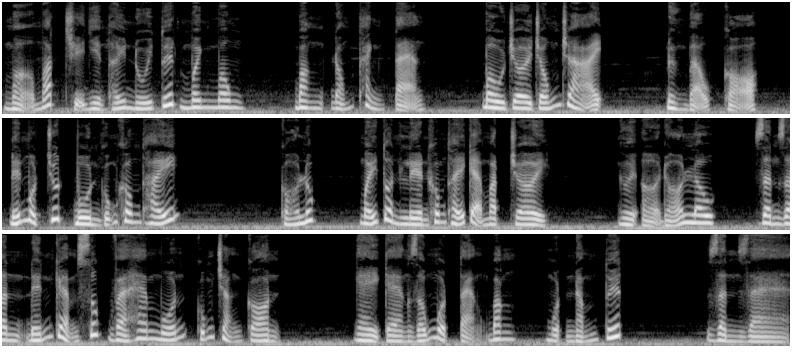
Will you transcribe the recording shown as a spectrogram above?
Mở mắt chỉ nhìn thấy núi tuyết mênh mông, băng đóng thành tảng, bầu trời trống trải. Đừng bảo cỏ, đến một chút bùn cũng không thấy. Có lúc mấy tuần liền không thấy cả mặt trời. Người ở đó lâu, dần dần đến cảm xúc và ham muốn cũng chẳng còn. Ngày càng giống một tảng băng, một nắm tuyết. Dần già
